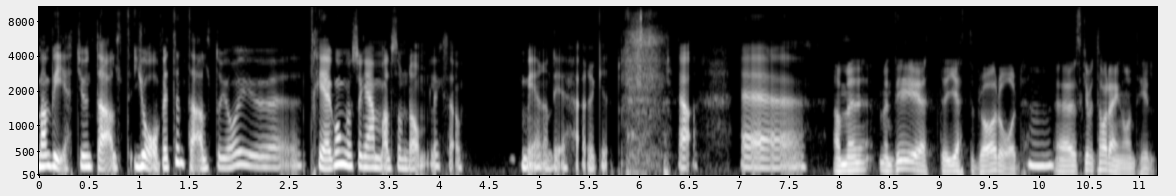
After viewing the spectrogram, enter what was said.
man vet ju inte allt. Jag vet inte allt och jag är ju eh, tre gånger så gammal som dem. Liksom. Mer än det, herregud. Ja. Eh, ja, men, men det är ett jättebra råd. Mm. Eh, ska vi ta det en gång till?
